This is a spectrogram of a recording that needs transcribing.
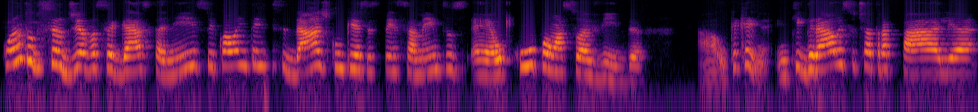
Quanto do seu dia você gasta nisso e qual a intensidade com que esses pensamentos é, ocupam a sua vida? Ah, o que, que, em que grau isso te atrapalha?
